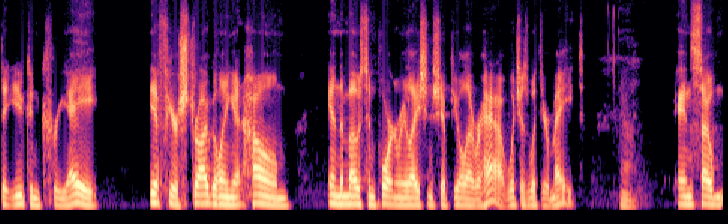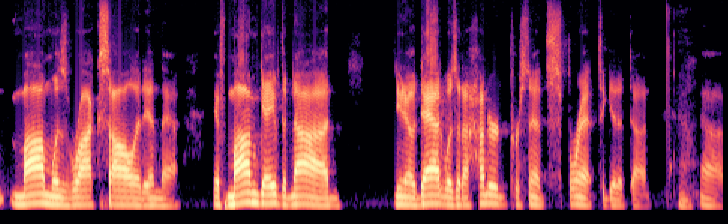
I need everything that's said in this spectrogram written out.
that you can create if you're struggling at home in the most important relationship you'll ever have, which is with your mate. Yeah. And so mom was rock solid in that. If mom gave the nod, you know, dad was at a hundred percent sprint to get it done. Yeah. Uh,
